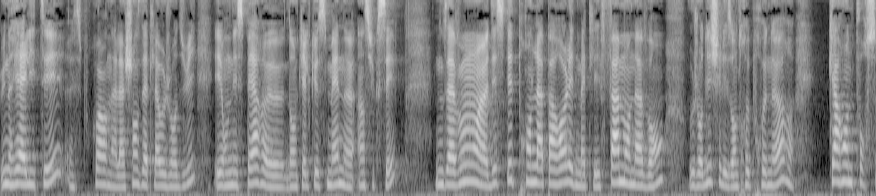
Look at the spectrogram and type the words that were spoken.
une réalité. C'est pourquoi on a la chance d'être là aujourd'hui et on espère euh, dans quelques semaines un succès. Nous avons décidé de prendre la parole et de mettre les femmes en avant aujourd'hui chez les entrepreneurs 40%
